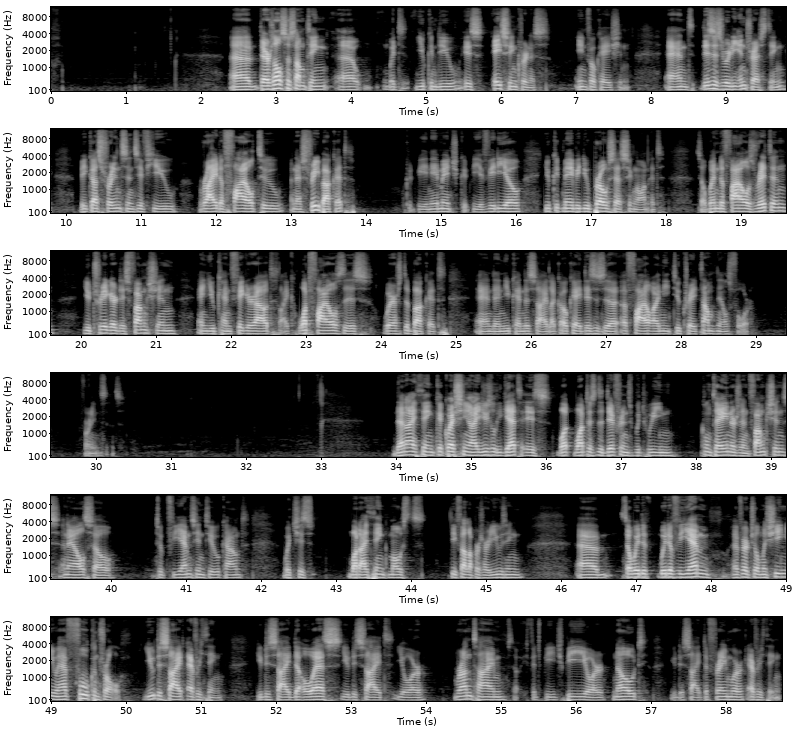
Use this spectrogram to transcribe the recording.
Uh, there's also something uh, which you can do is asynchronous invocation. And this is really interesting because, for instance, if you write a file to an S3 bucket, could be an image, could be a video, you could maybe do processing on it. So when the file is written, you trigger this function and you can figure out like what file is this, where's the bucket, and then you can decide like, okay, this is a, a file I need to create thumbnails for, for instance. then I think a question I usually get is what what is the difference between containers and functions? And I also took VMs into account, which is what I think most developers are using. Um, so with a, with a VM, a virtual machine, you have full control. You decide everything. You decide the OS, you decide your runtime, so if it's PHP or Node, you decide the framework, everything.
